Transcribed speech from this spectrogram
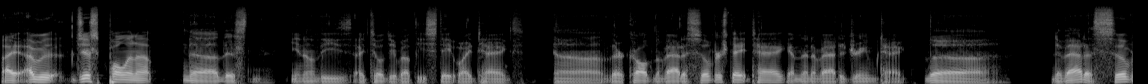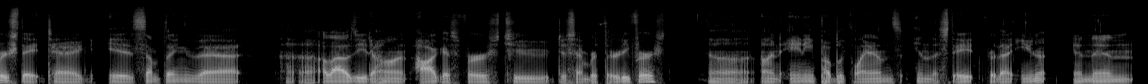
I, I was just pulling up uh, this, you know, these. I told you about these statewide tags. Uh, they're called Nevada Silver State Tag and the Nevada Dream Tag. The Nevada Silver State Tag is something that uh, allows you to hunt August 1st to December 31st uh, on any public lands in the state for that unit. And then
